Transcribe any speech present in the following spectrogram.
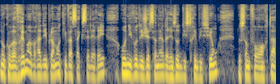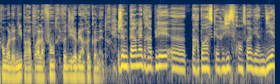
Donc on va vraiment avoir un déploiement qui va s'accélérer au niveau des gestionnaires des réseaux de distribution. Nous sommes fort en retard en Wallonie par rapport à la Flandre, il faut déjà bien le reconnaître. Je me permets de rappeler, euh, par rapport à ce que Régis François vient de dire,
